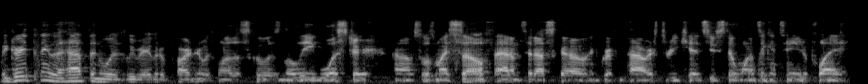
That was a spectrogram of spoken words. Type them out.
the great thing that happened was we were able to partner with one of the schools in the league, Worcester. Um, so it was myself, Adam Tedesco, and Griffin Powers, three kids who still wanted to continue to play.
